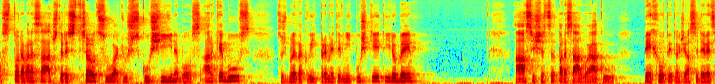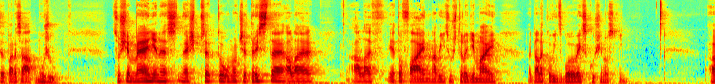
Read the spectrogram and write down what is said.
194 střelců, ať už z kuší nebo z arkebus, což byly takové primitivní pušky té doby, a asi 650 vojáků pěchoty, takže asi 950 mužů. Což je méně než, než před tou noče tristé, ale, ale je to fajn, navíc už ty lidi mají daleko víc bojových zkušeností. Uh,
